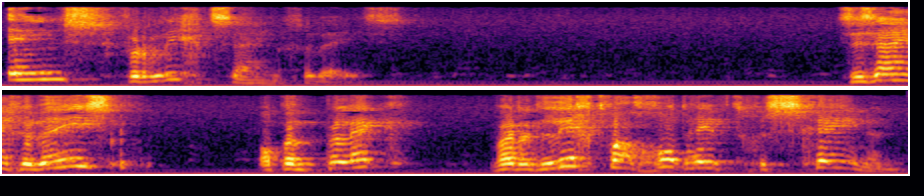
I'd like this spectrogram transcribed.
eens verlicht zijn geweest. Ze zijn geweest op een plek waar het licht van God heeft geschenen.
